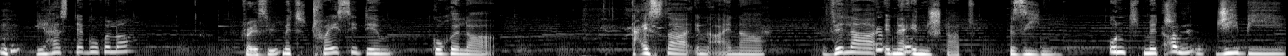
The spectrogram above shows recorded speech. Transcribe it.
Mhm. wie heißt der Gorilla? Tracy. Mit Tracy, dem Gorilla, Geister in einer Villa in der Innenstadt besiegen. Und mit Ja, GB,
